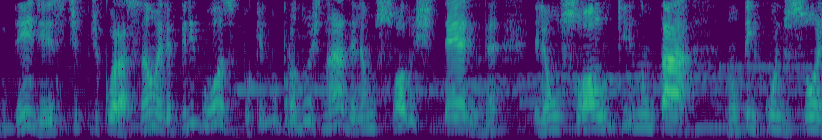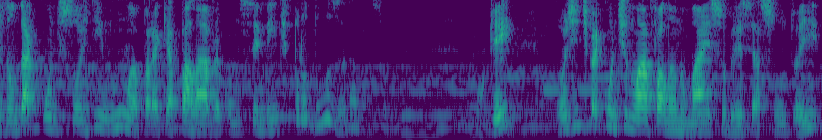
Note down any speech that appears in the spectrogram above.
Entende? Esse tipo de coração ele é perigoso, porque ele não produz nada, ele é um solo estéreo, né? Ele é um solo que não tá, não tem condições, não dá condições nenhuma para que a palavra como semente produza na nossa vida. OK? Então a gente vai continuar falando mais sobre esse assunto aí.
